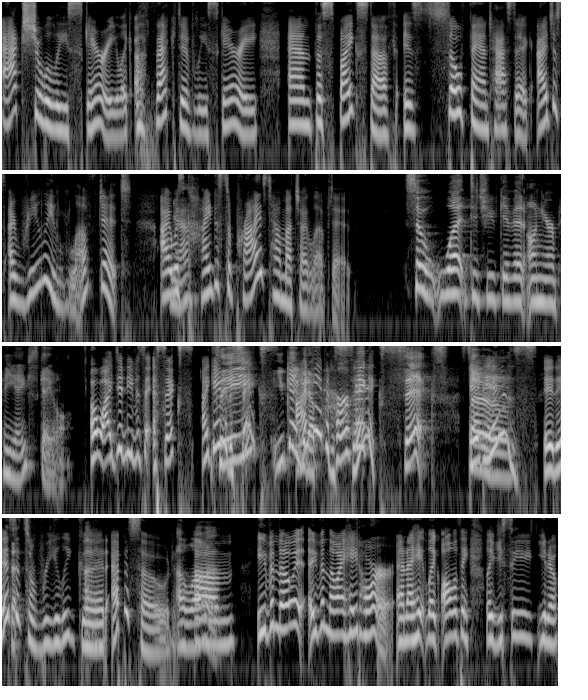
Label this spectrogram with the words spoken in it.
actually scary, like effectively scary. And the Spike stuff is so fantastic. I just I really loved it. I was Yeah. kind of surprised how much I loved it. So, what did you give it on your pH scale? Oh, I didn't even say a six. I gave it a six. You gave I it a gave it a perfect six. six. it So- is. It is. It's a really good episode. I love it. um, Even though it, even though I hate horror and I hate like all the things, like you see, you know,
